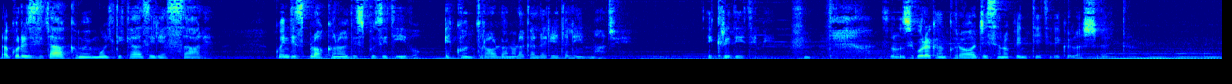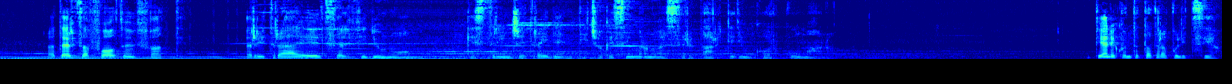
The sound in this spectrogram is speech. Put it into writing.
La curiosità, come in molti casi, li assale, quindi sbloccano il dispositivo e controllano la galleria delle immagini. E credetemi, sono sicura che ancora oggi siano pentiti di quella scelta. La terza foto, infatti, ritrae il selfie di un uomo che stringe tra i denti ciò che sembrano essere parti di un corpo umano. Viene contattata la polizia.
